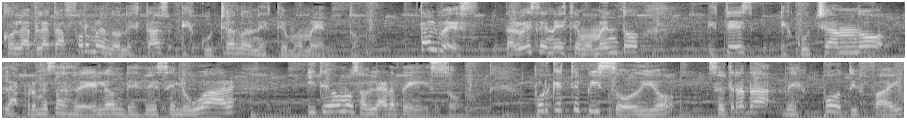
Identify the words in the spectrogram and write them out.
con la plataforma en donde estás escuchando en este momento. Tal vez, tal vez en este momento estés escuchando las promesas de Elon desde ese lugar y te vamos a hablar de eso. Porque este episodio se trata de Spotify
